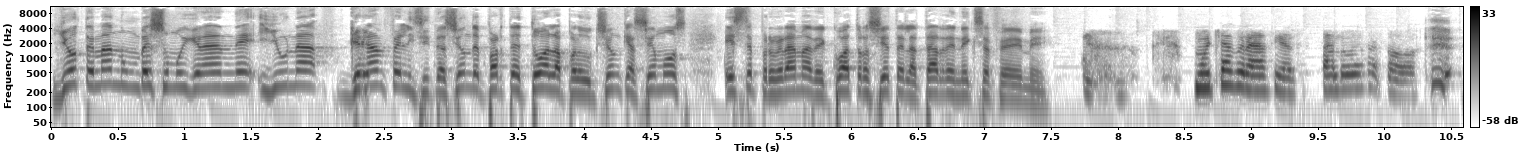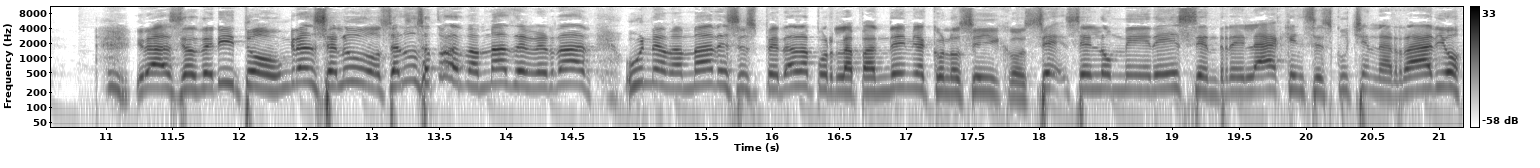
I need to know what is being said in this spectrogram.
Yo te mando un beso muy grande y una gran felicitación de parte de toda la producción que hacemos este programa de 4 a 7 de la tarde en XFM. Muchas gracias. Saludos a todos. Gracias, Benito. Un gran saludo. Saludos a todas las mamás, de verdad. Una mamá desesperada por la pandemia con los hijos. Se, se lo merecen. Relájense, escuchen la radio.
